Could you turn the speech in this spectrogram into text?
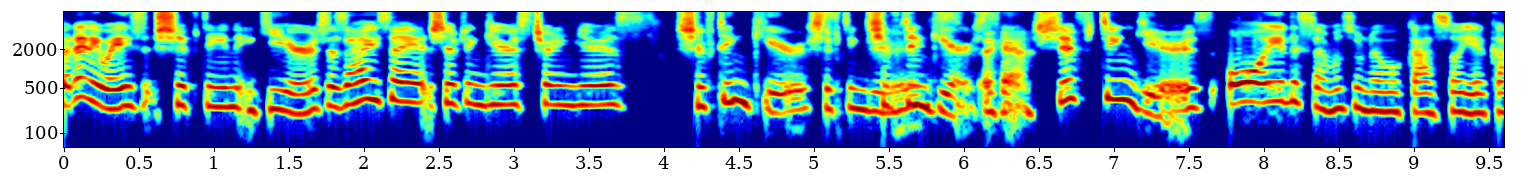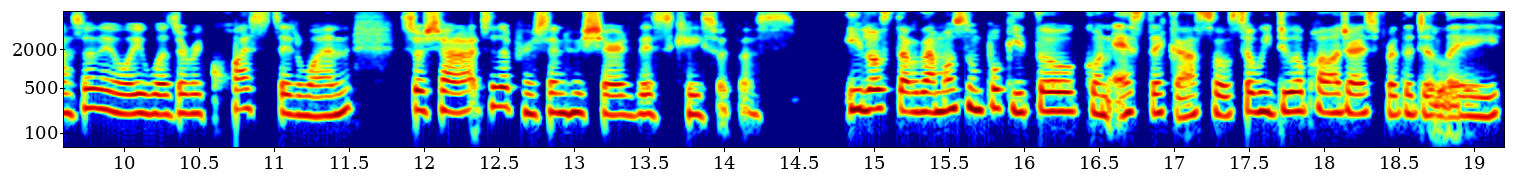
But anyways, shifting gears. Is that how you say it? Shifting gears, turning gears, Shifting gears. shifting gears. Shifting gears. Okay, yeah. shifting gears. Hoy les traemos un nuevo caso y el caso de hoy was a requested one. So shout out to the person who shared this case with us. Y los tardamos un poquito con este caso. So we do apologize for the delay.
